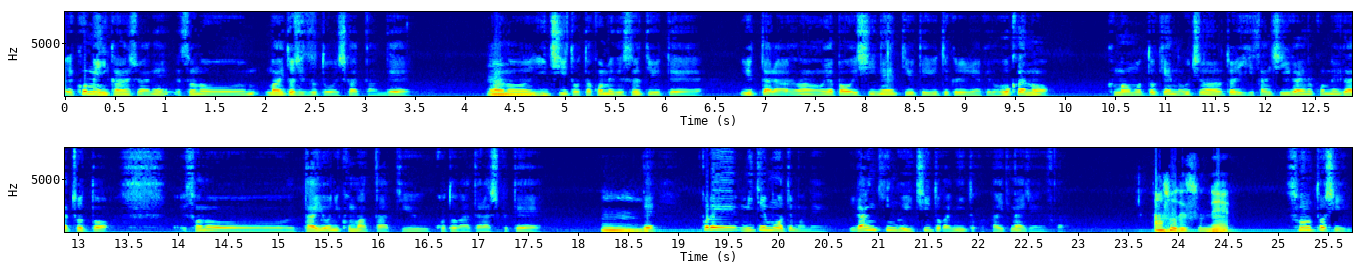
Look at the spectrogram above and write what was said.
え米に関してはね、その、毎年ずっと美味しかったんで、あの、うん1位取った米ですって言って、言ったら、うんやっぱ美味しいねって言って言ってくれるんやけど、他の熊本県のうちの取引産地以外の米がちょっと、その、対応に困ったっていうことがあったらしくて、うん。で、これ見てもうてもね、ランキング1位とか2位とか書いてないじゃないですか。あ、そうですね。その年、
